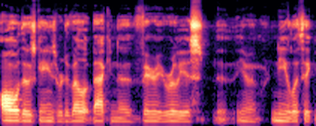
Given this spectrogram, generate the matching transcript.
All of those games were developed back in the very earliest, uh, you know, Neolithic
